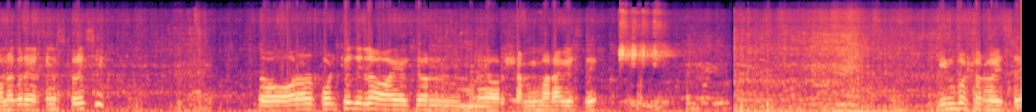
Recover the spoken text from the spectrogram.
মনে করে এস এম এস করেছি। তো ওর ওর পরিচয় দিল একজন মানে ওর স্বামী মারা গেছে। তিন বছর হয়েছে।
